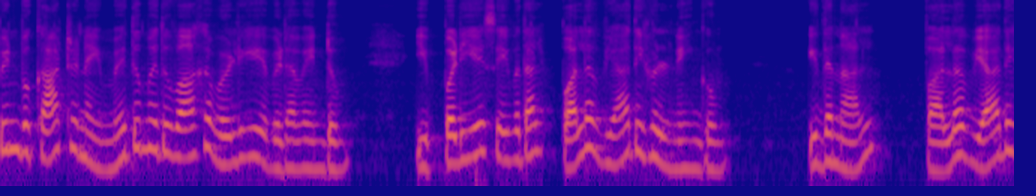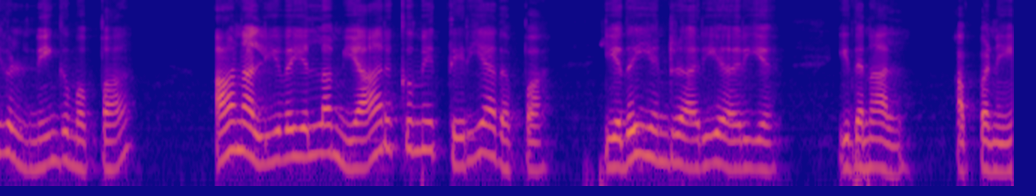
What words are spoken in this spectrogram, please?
பின்பு காற்றினை மெதுமெதுவாக வெளியே விட வேண்டும். இப்படியே செய்வதால் பல வியாதிகள் நீங்கும். இதனால் பல வியாதிகள் நீங்கும் அப்பா. ஆனால் இவையெல்லாம் யாருக்குமே தெரியாதப்பா. எதை என்று அறிய அறிய. இதனால் அப்பனே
